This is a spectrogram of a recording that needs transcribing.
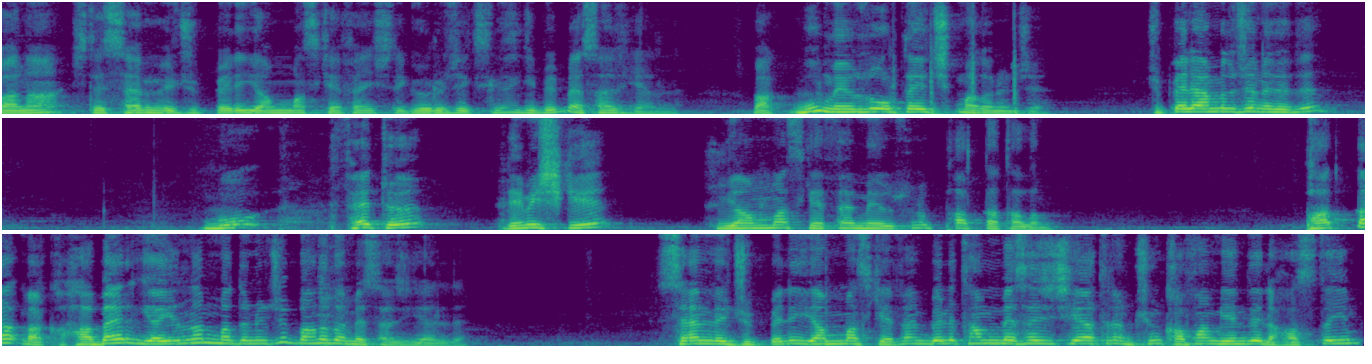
Bana işte sen ve Cübbeli yanmaz kefen işte göreceksiniz gibi mesaj geldi. Bak bu mevzu ortaya çıkmadan önce. Cübbeli Ahmet Hoca ne dedi? Bu FETÖ demiş ki şu yanmaz kefen mevzusunu patlatalım. Patlat bak haber yayınlanmadan önce bana da mesaj geldi. Sen ve Cübbeli yanmaz kefen böyle tam mesajı şey hatırlamıyorum çünkü kafam yerinde değil hastayım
